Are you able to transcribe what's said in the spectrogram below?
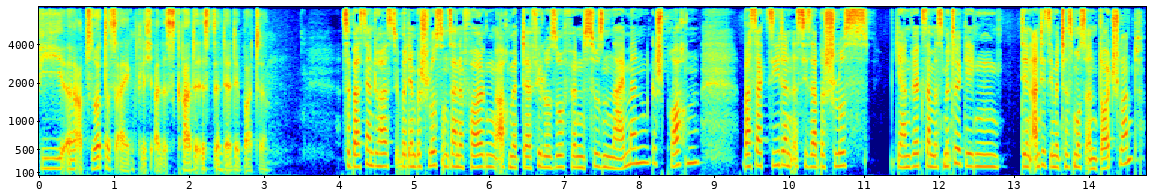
wie äh, absurd das eigentlich alles gerade ist in der Debatte. Sebastian, du hast über den Beschluss und seine Folgen auch mit der Philosophin Susan Nyman gesprochen. Was sagt sie denn, ist dieser Beschluss ja ein wirksames Mittel gegen den Antisemitismus in Deutschland?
